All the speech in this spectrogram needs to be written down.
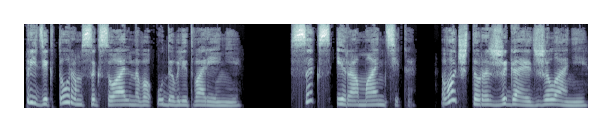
предиктором сексуального удовлетворения. Секс и романтика — вот что разжигает желание.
